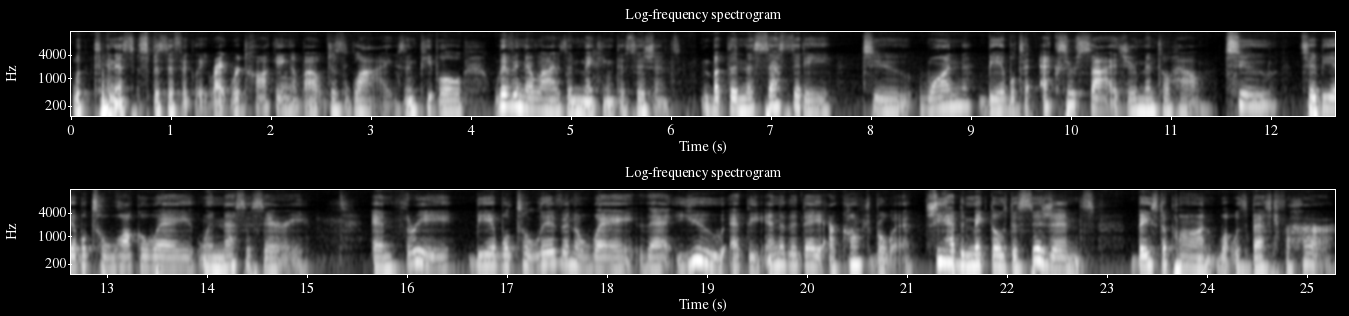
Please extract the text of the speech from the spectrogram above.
with tennis specifically, right? We're talking about just lives and people living their lives and making decisions. But the necessity to one, be able to exercise your mental health, two, to be able to walk away when necessary, and three, be able to live in a way that you, at the end of the day, are comfortable with. She had to make those decisions based upon what was best for her,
